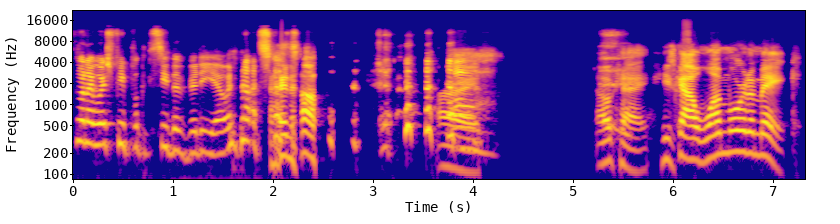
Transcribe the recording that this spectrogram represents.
when I wish people could see the video and not just I know. All right. Okay. He's got one more to make.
